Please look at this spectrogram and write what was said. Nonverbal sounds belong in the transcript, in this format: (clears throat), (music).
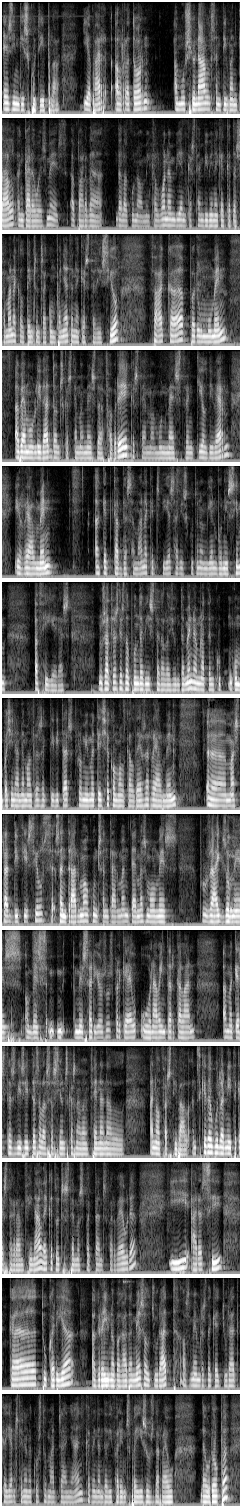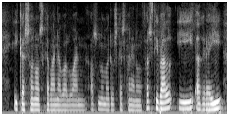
és indiscutible i a part el retorn emocional, sentimental encara ho és més, a part de, de l'econòmic. El bon ambient que estem vivint aquest cap de setmana, que el temps ens ha acompanyat en aquesta edició, fa que per un moment havem oblidat doncs, que estem a mes de febrer, que estem en un mes tranquil d'hivern i realment aquest cap de setmana, aquests dies, s'ha viscut un ambient boníssim a Figueres. Nosaltres des del punt de vista de l'Ajuntament hem anat compaginant amb altres activitats, però a mi mateixa com a alcaldessa realment eh, m'ha estat difícil centrar-me o concentrar-me en temes molt més prosaics o més, o més, més seriosos perquè ho anava intercalant amb aquestes visites a les sessions que es anaven fent en el, en el festival. Ens queda avui la nit aquesta gran final, eh, que tots estem expectants per veure, i ara sí que tocaria agrair una vegada més al jurat, als membres d'aquest jurat que ja ens tenen acostumats any a any, que venen de diferents països d'arreu d'Europa i que són els que van avaluant els números que es fan en el festival i agrair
